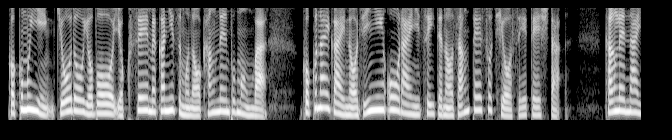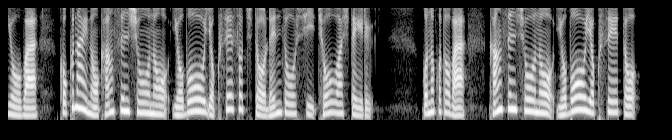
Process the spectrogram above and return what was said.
国務院共同予防抑制メカニズムの関連部門は、国内外の人員往来についての暫定措置を制定した。関連内容は国内の感染症の予防抑制措置と連動し調和している。このことは感染症の予防抑制と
